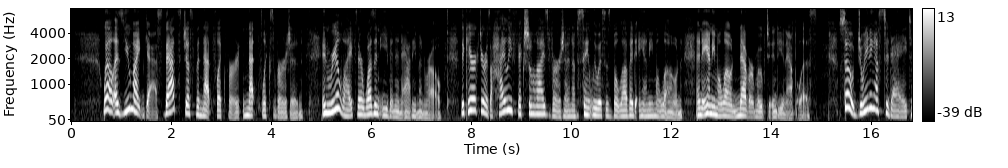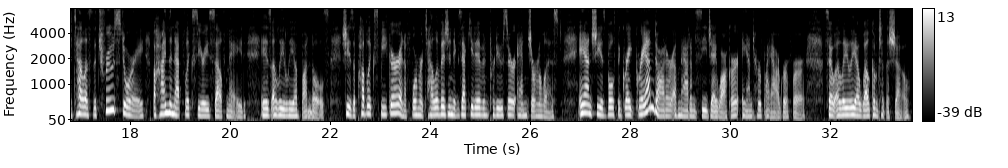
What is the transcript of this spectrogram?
Well, as you might guess, that's just the Netflix, ver- Netflix version. In real life, there wasn't even an Addie Monroe. The character is a highly fictionalized version of St. Louis's beloved Annie Malone, and Annie Malone never moved to Indianapolis. So, joining us today to tell us the true story behind the Netflix series Self Made is A'Lelia Bundles. She is a public speaker and a former television executive and producer and journalist. And she is both the great granddaughter of Madam C.J. Walker and her biographer. So, A'Lelia, welcome to the show.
